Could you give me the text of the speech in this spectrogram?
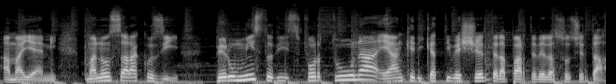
a Miami. Ma non sarà così, per un misto di sfortuna e anche di cattive scelte da parte della società.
